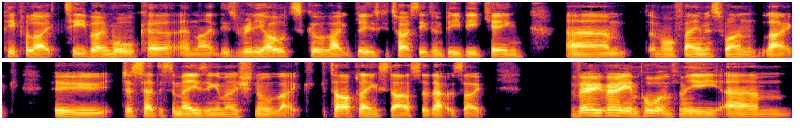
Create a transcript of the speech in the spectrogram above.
people like T-Bone Walker and like these really old school like blues guitarists, even BB King, um, the more famous one, like who just had this amazing emotional like guitar playing style. So that was like very, very important for me, um,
